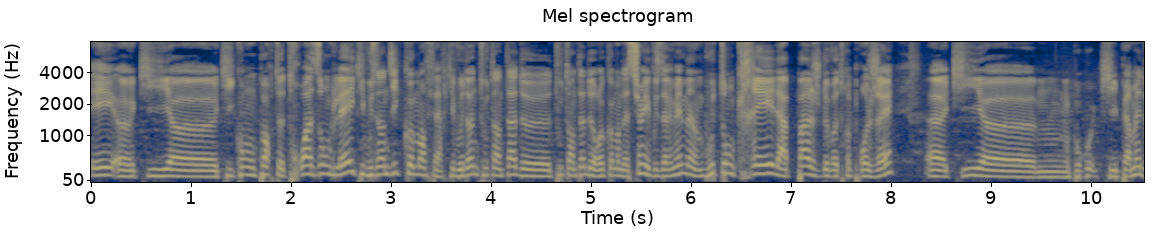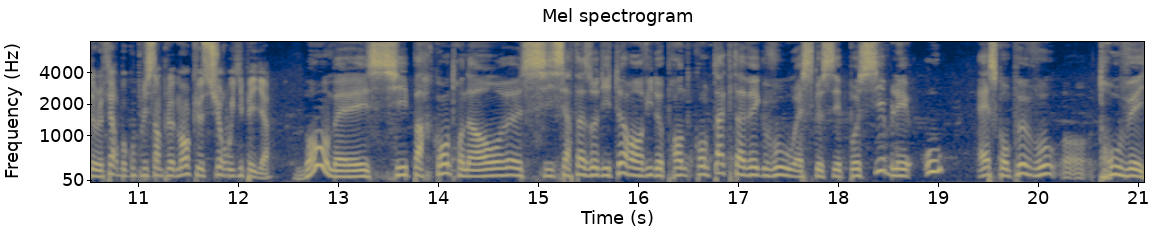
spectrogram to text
et euh, qui euh, qui comporte trois onglets et qui vous indique comment faire, qui vous donne tout un tas de recommandations et vous avez même un bouton créer la page de votre projet euh, qui qui permet de le faire beaucoup plus simplement que sur Wikipédia. Bon, mais si par contre on a si certains auditeurs ont envie de prendre contact avec vous, est-ce que c'est possible et où est-ce qu'on peut vous trouver?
